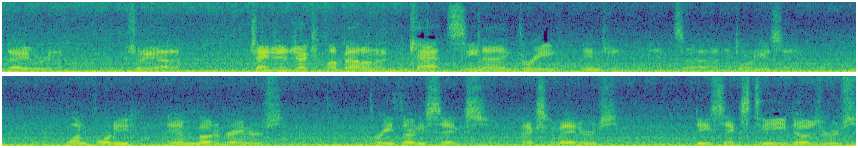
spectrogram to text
today we're going to show you how to change an injection pump out on a CAT C93 engine. It's uh, notorious in 140M motor graders 336 excavators, D6T dozers,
